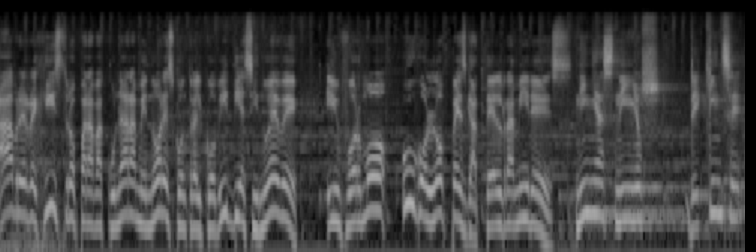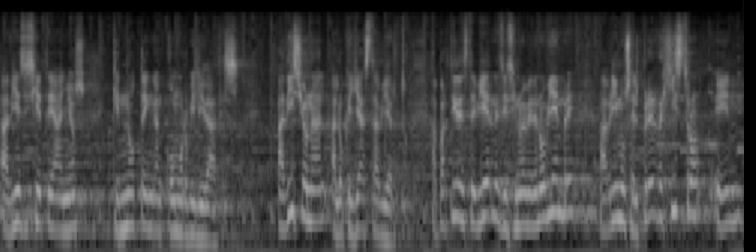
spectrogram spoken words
abre registro para vacunar a menores contra el COVID-19, informó Hugo López Gatel Ramírez. Niñas, niños de 15 a 17 años que no tengan comorbilidades, adicional a lo que ya está abierto. A partir de este viernes 19 de noviembre abrimos el preregistro en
